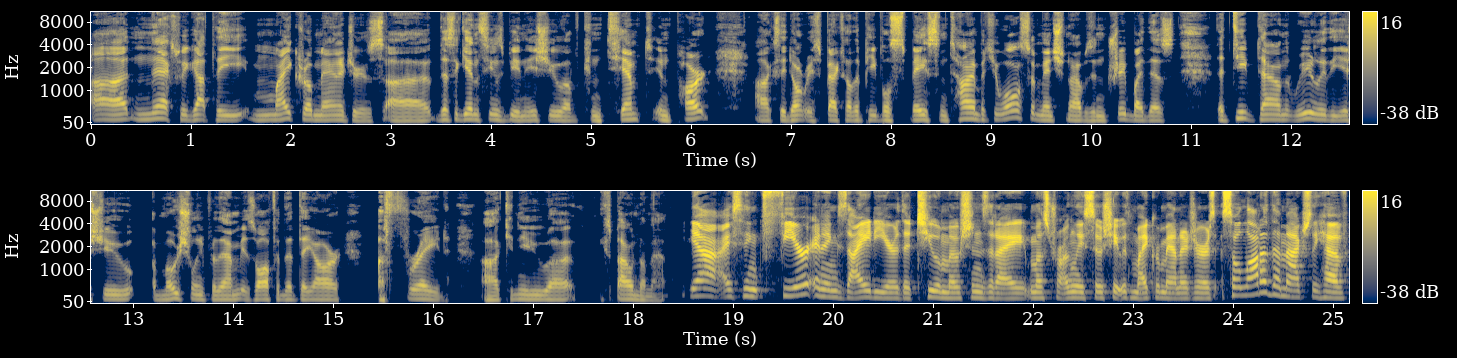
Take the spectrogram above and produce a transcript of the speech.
Uh, next, we got the micromanagers. Uh, this again seems to be an issue of contempt in part because uh, they don't respect other people's space and time. But you also mentioned, I was intrigued by this, that deep down, really the issue emotionally for them is often that they are afraid. Uh, can you uh, expound on that? Yeah, I think fear and anxiety are the two emotions that I most strongly associate with micromanagers. So a lot of them actually have,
